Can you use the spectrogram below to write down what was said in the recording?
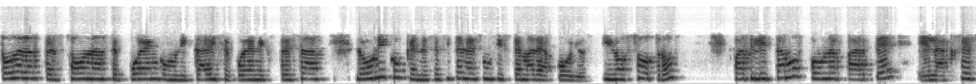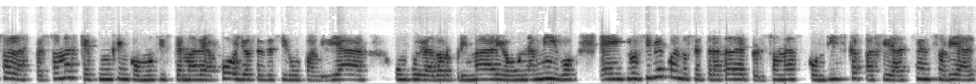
Todas las personas se pueden comunicar y se pueden expresar. Lo único que necesitan es un sistema de apoyos y nosotros Facilitamos, por una parte, el acceso a las personas que fungen como un sistema de apoyos, es decir, un familiar, un cuidador primario, un amigo, e inclusive cuando se trata de personas con discapacidad sensorial,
